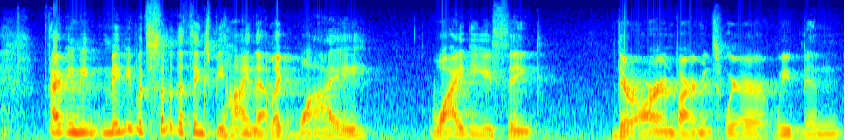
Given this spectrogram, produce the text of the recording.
I mean maybe what's some of the things behind that like why why do you think there are environments where we've been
